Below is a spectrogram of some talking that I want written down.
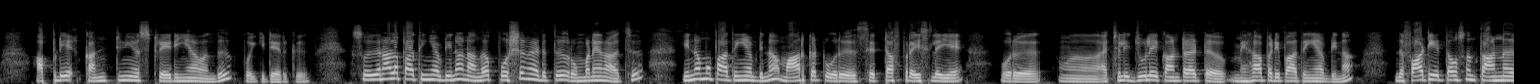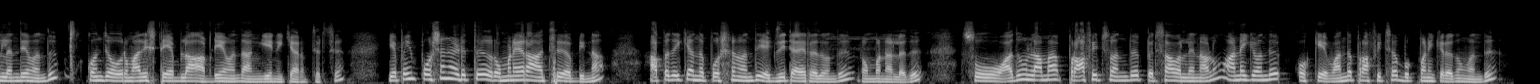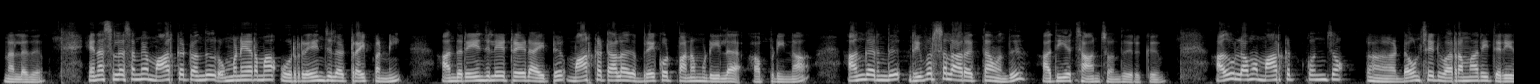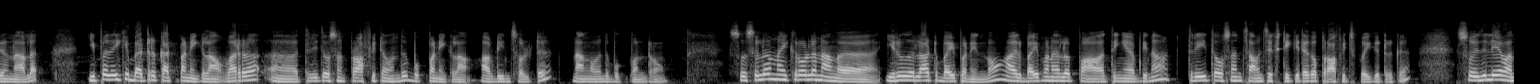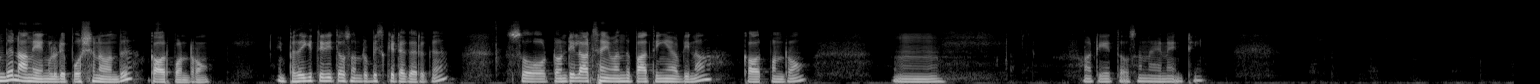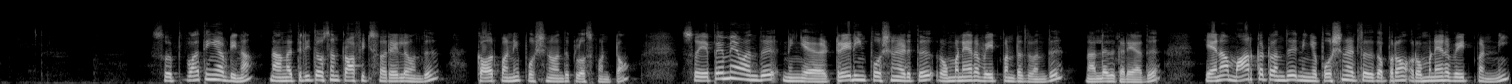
அப்படியே கண்டினியூஸ் ட்ரேடிங்காக வந்து போய்கிட்டே இருக்குது ஸோ இதனால் பார்த்தீங்க அப்படின்னா நாங்கள் பொஷன் எடுத்து ரொம்ப நேரம் ஆச்சு. இன்னமும் பார்த்தீங்க அப்படின்னா மார்க்கெட் ஒரு செட் ஆஃப் ப்ரைஸ்லேயே ஒரு ஆக்சுவலி ஜூலை கான்ட்ராக்ட் மெகா படி பார்த்தீங்க அப்படின்னா இந்த ஃபார்ட்டி எயிட் தௌசண்ட் தாண்டினதுலேருந்தே வந்து கொஞ்சம் ஒரு மாதிரி ஸ்டேபிளாக அப்படியே வந்து அங்கேயே நிற்க ஆரம்பிச்சிருச்சு. எப்பயும் பொஷன் எடுத்து ரொம்ப நேரம் ஆச்சு அப்படின்னா அப்போதைக்கு அந்த பொசிஷன் வந்து எக்ஸிட் ஆகிடுறது வந்து ரொம்ப நல்லது. ஸோ அதுவும் இல்லாமல் ப்ராஃபிட்ஸ் வந்து பெருசாக வரலைனாலும் அன்றைக்கி வந்து ஓகே வந்த ப்ராஃபிட்ஸை புக் பண்ணிக்கிறதும் வந்து நல்லது. ஏன்னா சில சமயம் மார்க்கெட் வந்து ரொம்ப நேரமாக ஒரு ரேஞ்சில் ட்ரை பண்ணி அந்த ரேஞ்சிலே ட்ரேட் ஆகிட்டு மார்க்கெட்டால் அதை பிரேக் அவுட் பண்ண முடியல அப்படின்னா அங்கேருந்து ரிவர்சல் ஆகிறதுக்கு தான் வந்து அதிக சான்ஸ் வந்து இருக்குது அதுவும் இல்லாமல் மார்க்கெட் கொஞ்சம் டவுன் சைடு வர்ற மாதிரி தெரியறதுனால இப்போதைக்கு பெட்டர் கட் பண்ணிக்கலாம். வர்ற த்ரீ தௌசண்ட் ப்ராஃபிட்டை வந்து புக் பண்ணிக்கலாம் அப்படின்னு சொல்லிட்டு நாங்கள் வந்து புக் பண்ணுறோம் ஸோ சில்வர் மைக்ரோவில் நாங்கள் இருபது லாட் பை பண்ணியிருந்தோம். அதில் பை பண்ணதில் பார்த்தீங்க அப்படின்னா த்ரீ தௌசண்ட் செவன் சிக்ஸ்டி கிட்டக்க ப்ராஃபிட்ஸ் போய்கிட்டு இருக்கு. ஸோ இதிலே வந்து நாங்கள் எங்களுடைய பொஷனை வந்து கவர் பண்ணுறோம் இப்போதைக்கு த்ரீ தௌசண்ட் ருபீஸ் கிட்டக்க இருக்குது ஸோ டுவெண்ட்டி லாட்ஸை வந்து பார்த்தீங்க அப்படின்னா கவர் பண்ணுறோம் forty eight thousand nine ninety so இப்போ பார்த்தீங்க அப்படின்னா நாங்கள் த்ரீ தௌசண்ட் ப்ராஃபிட்ஸ் வரையில் வந்து கவர் பண்ணி போர்ஷனை வந்து க்ளோஸ் பண்ணிட்டோம். ஸோ எப்போயுமே வந்து நீங்கள் ட்ரேடிங் போர்ஷன் எடுத்து ரொம்ப நேரம் வெயிட் பண்ணுறது வந்து நல்லது கிடையாது. ஏன்னா மார்க்கெட் வந்து நீங்கள் போர்ஷன் எடுத்ததுக்கப்புறம் ரொம்ப நேரம் வெயிட் பண்ணி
